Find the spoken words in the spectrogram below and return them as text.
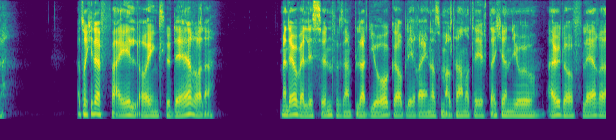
jeg tror ikke det er feil å inkludere det, men det er jo veldig synd for eksempel at yoga blir regnet som alternativt. Jeg kjenner jo òg da flere,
